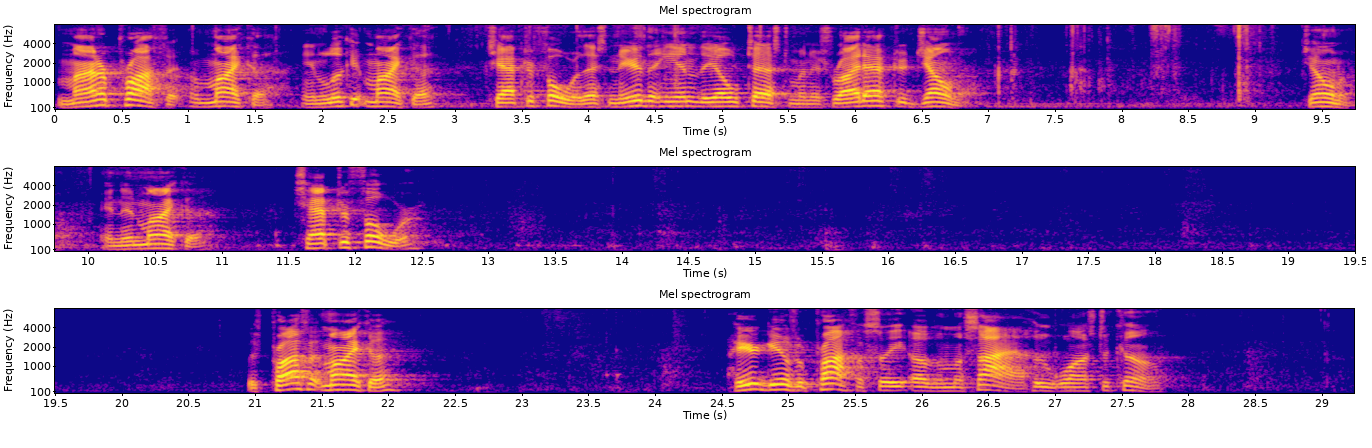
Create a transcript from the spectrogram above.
minor prophet of Micah, and look at Micah chapter 4. That's near the end of the Old Testament. It's right after Jonah. Jonah, and then Micah chapter 4. With prophet Micah, here gives a prophecy of the Messiah who was to come.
